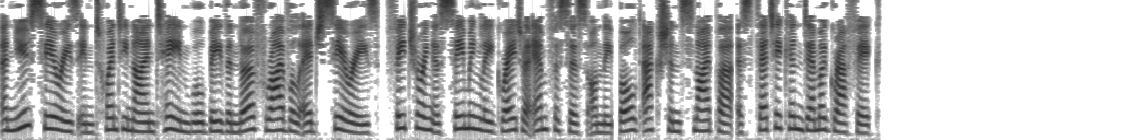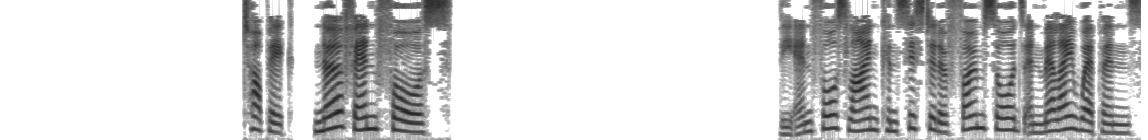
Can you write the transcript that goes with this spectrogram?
A new series in 2019 will be the Nerf Rival Edge series, featuring a seemingly greater emphasis on the bolt action sniper aesthetic and demographic. Topic: Nerf N-Force. The N-Force line consisted of foam swords and melee weapons.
